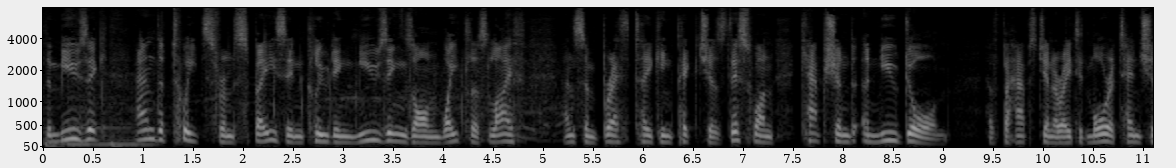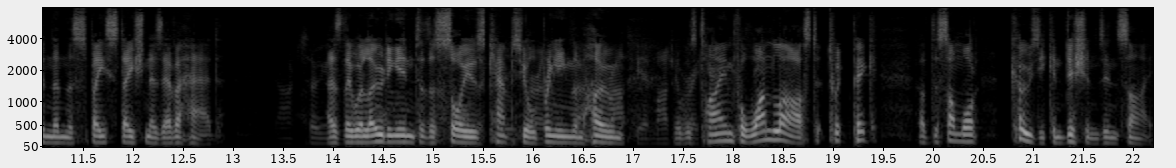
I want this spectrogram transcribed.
The music and the tweets from space, including musings on weightless life and some breathtaking pictures. This one, captioned A New Dawn, have perhaps generated more attention than the space station has ever had. As they were loading into the Soyuz capsule, bringing them home, there was time for one last twit pic of the somewhat cozy conditions inside.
